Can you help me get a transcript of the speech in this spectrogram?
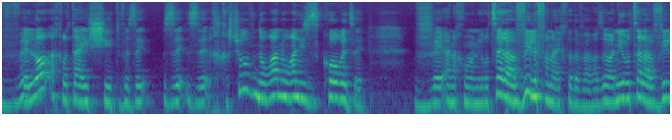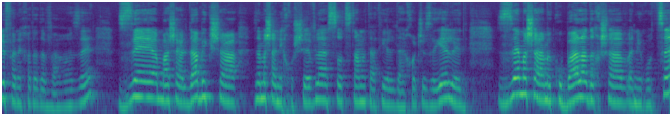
ולא החלטה אישית, וזה זה, זה חשוב נורא נורא לזכור את זה. ואנחנו, אני רוצה להביא לפנייך את הדבר הזה, או אני רוצה להביא לפניך את הדבר הזה. זה מה שהילדה ביקשה, זה מה שאני חושב לעשות, סתם נתתי ילדה, יכול להיות שזה ילד. זה מה שהיה מקובל עד עכשיו, אני רוצה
